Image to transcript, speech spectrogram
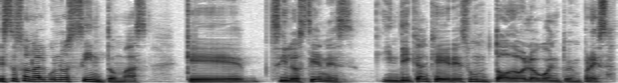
Estos son algunos síntomas que si los tienes, indican que eres un todólogo en tu empresa.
